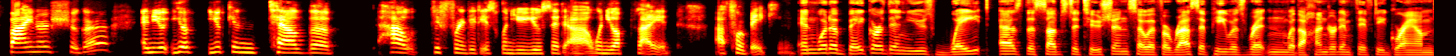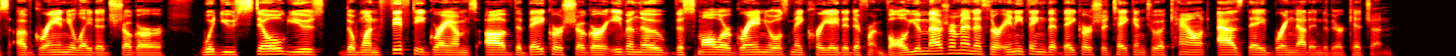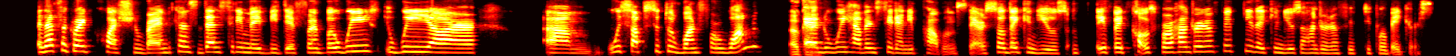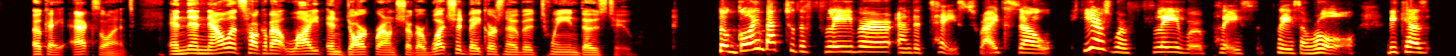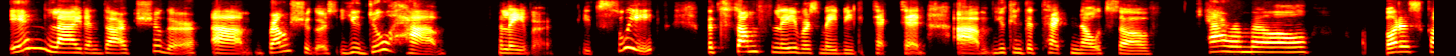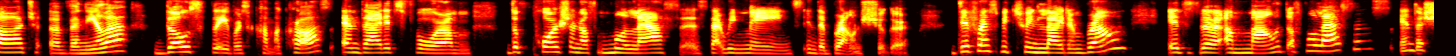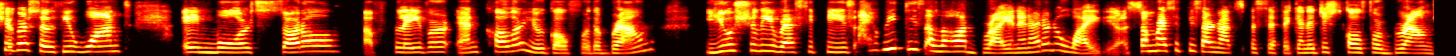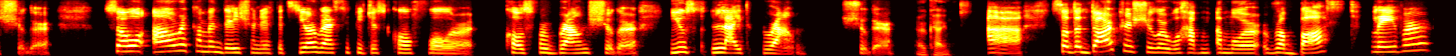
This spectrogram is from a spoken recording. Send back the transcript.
finer sugar and you you you can tell the how different it is when you use it uh, when you apply it uh, for baking. And would a baker then use weight as the substitution? So if a recipe was written with 150 grams of granulated sugar, would you still use the 150 grams of the baker sugar, even though the smaller granules may create a different volume measurement? Is there anything that bakers should take into account as they bring that into their kitchen? And that's a great question, Brian, because density may be different, but we we are um, we substitute one for one Okay. And we haven't seen any problems there. So they can use, if it calls for 150, they can use 150 for bakers. Okay, excellent. And then now let's talk about light and dark brown sugar. What should bakers know between those two? So going back to the flavor and the taste, right? So here's where flavor plays plays a role because in light and dark sugar, um, brown sugars, you do have flavor. It's sweet, but some flavors may be detected. Um, you can detect notes of caramel, butterscotch, uh, vanilla. Those flavors come across, and that it's for um, the portion of molasses that remains in the brown sugar. Difference between light and brown it's the amount of molasses in the sugar. So if you want a more subtle uh, flavor and color, you go for the brown usually recipes i read these a lot brian and i don't know why. Some recipes are not specific and they just call for brown sugar. So our recommendation if it's your recipe just call for calls for brown sugar. Use light brown sugar. Okay. Uh, so the darker sugar will have a more robust flavor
